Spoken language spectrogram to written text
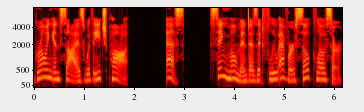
growing in size with each paw. S sing moment as it flew ever so closer.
